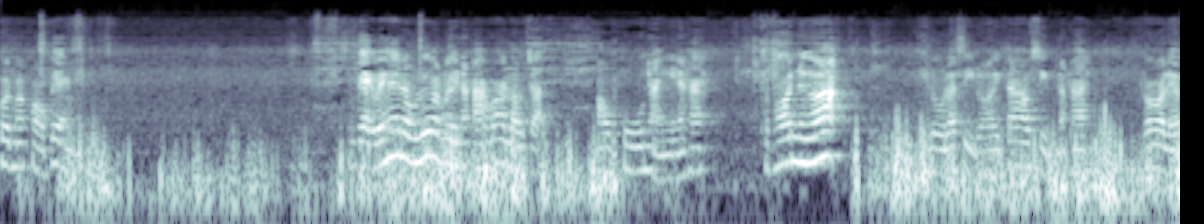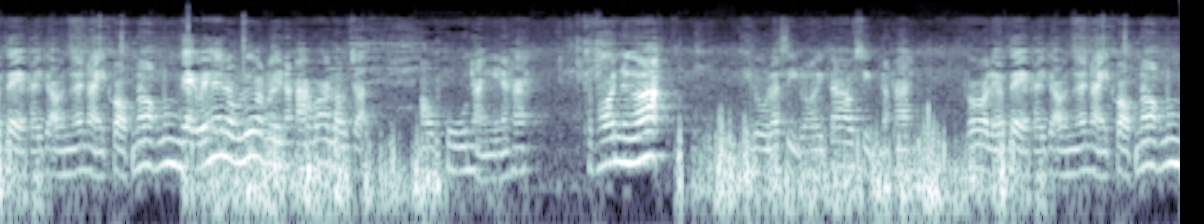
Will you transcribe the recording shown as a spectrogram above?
คนมาขอแบ่ง แกะไว้ให้เราเลือกเลยนะคะ ว่าเราจะเอาภูไหนนะคะ เฉพาะเนื้อกิโลละสี่ร้อยเก้าสิบนะคะ ก็แล้วแต่ใครจะเอาเนื้อไหนกรอบนอกนุ่มแกะไว้ให้เราเลือกเลยนะคะ ว่าเราจะเอาภูไหนนะคะ เฉพาะเนื้อกิโลละสี่ร้อยเก้าสิบนะคะ ก็แล้วแต่ใครจะเอาเนื้อไหนกรอบนอกนุ่ม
